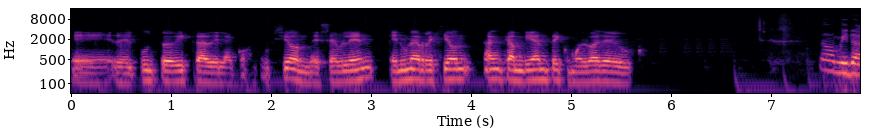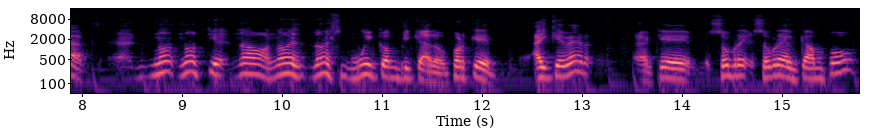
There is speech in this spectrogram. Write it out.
eh, desde el punto de vista de la construcción de ese blend en una región tan cambiante como el Valle de Duco? No, mira, no, no, es, muy complicado porque hay que ver que sobre, el campo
